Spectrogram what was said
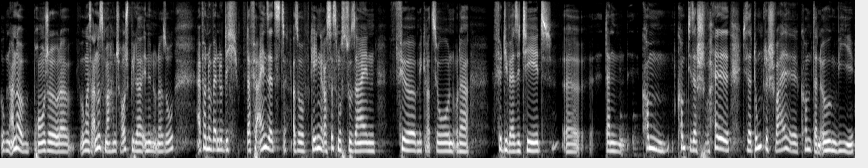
irgendeine andere Branche oder irgendwas anderes machen, SchauspielerInnen oder so. Einfach nur, wenn du dich dafür einsetzt, also gegen Rassismus zu sein, für Migration oder für Diversität, äh, dann komm, kommt dieser Schwall, dieser dunkle Schwall kommt dann irgendwie.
